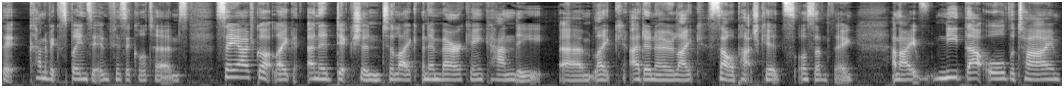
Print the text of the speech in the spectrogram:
that kind of explains it in physical terms. Say I've got like an addiction to like an American candy, um, like I don't know, like Sour Patch Kids or something, and I need that all the time.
